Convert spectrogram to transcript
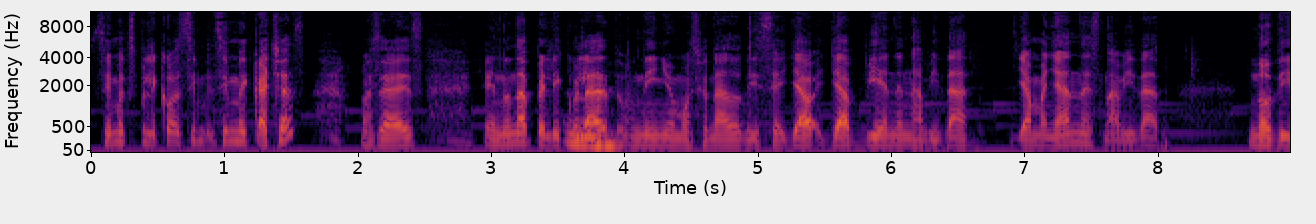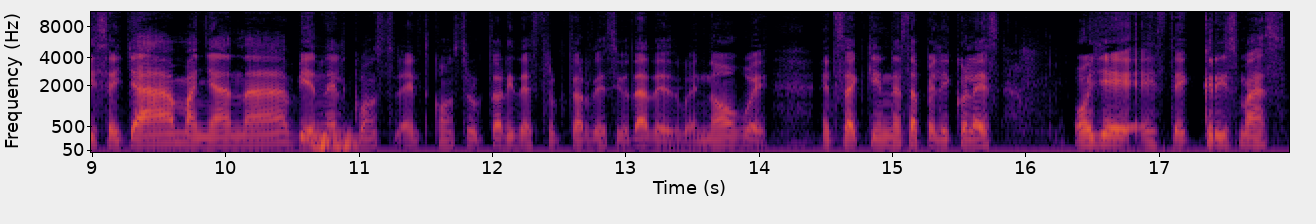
¿Sí me explicó? ¿Sí, sí me cachas? O sea, es, en una película, Mm. un niño emocionado dice, ya, ya viene Navidad, ya mañana es Navidad. No dice, ya mañana viene el, Ujú. cons- el constructor y destructor de ciudades, güey. No, güey. Entonces aquí en esta película es, oye, este, Christmas,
